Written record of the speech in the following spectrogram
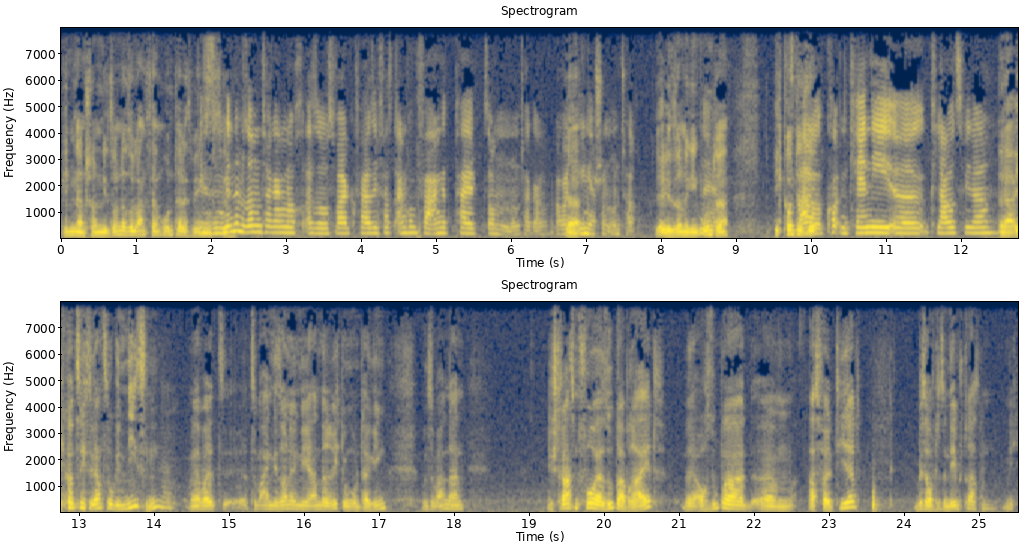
ging dann schon die Sonne so langsam unter, deswegen Wir sind mitten im Sonnenuntergang noch, also es war quasi fast Ankunft, war angepeilt Sonnenuntergang. Aber Ja. die ging ja schon unter. ja, die Sonne ging Ja. unter. Ich konnte so, war Cotton Candy äh, Clouds wieder. Ja, ich konnte es nicht so ganz so genießen, ja, weil z- zum einen die Sonne in die andere Richtung runterging und zum anderen die Straßen vorher super breit, äh, auch super ähm, asphaltiert, bis auf diese Nebenstraßen nicht.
